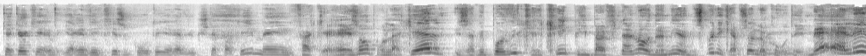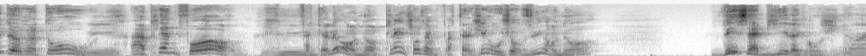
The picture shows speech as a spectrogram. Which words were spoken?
quelqu'un qui aurait- vérifié sur le côté, il aurait vu que j'étais poqué, mais. Fait que raison pour laquelle ils avaient pas vu Cricri, puis ben, finalement, on a mis un petit peu les capsules de côté. Mais elle est de retour, Oui. en pleine forme. Oui. Fait que là, on a plein de choses à vous partager. Aujourd'hui, on a déshabillé la grosse Gina.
